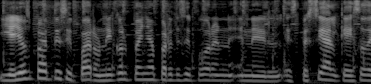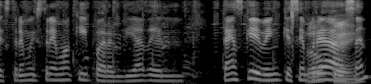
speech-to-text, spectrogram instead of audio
Y ellos participaron, Nicole Peña participó en, en el especial que hizo de extremo a extremo aquí para el día del Thanksgiving que siempre hacen.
